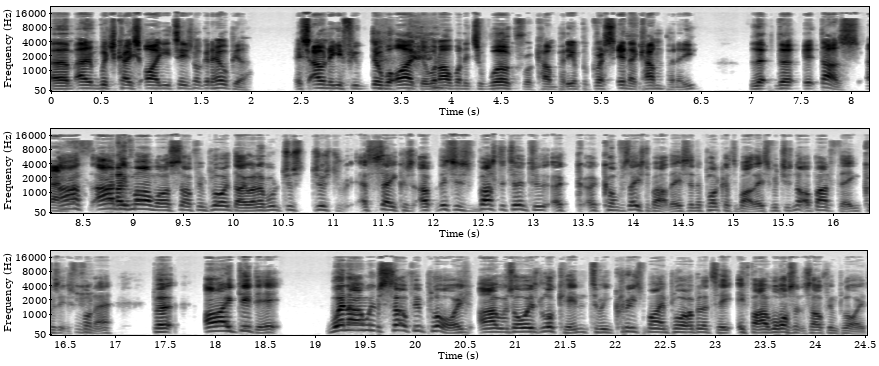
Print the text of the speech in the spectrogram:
um, and in which case IET is not going to help you. It's only if you do what I do and I wanted to work for a company and progress in a company that that it does. And I, I did mine while I was self-employed though, and I would just just say because uh, this is vastly turned to a, a conversation about this and a podcast about this, which is not a bad thing because it's Mm. funny. But I did it when I was self-employed. I was always looking to increase my employability if I wasn't self-employed,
